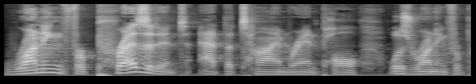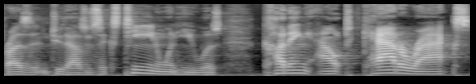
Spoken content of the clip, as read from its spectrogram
running for president at the time Rand Paul was running for president in 2016 when he was cutting out cataracts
